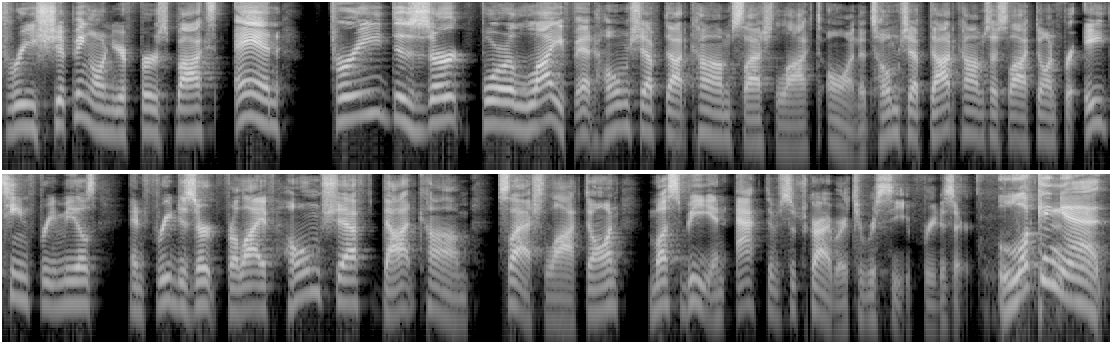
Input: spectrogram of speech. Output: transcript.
free shipping on your first box and free dessert for life at homechef.com slash locked on. That's homechef.com slash locked on for 18 free meals and free dessert for life. Homechef.com slash locked on must be an active subscriber to receive free dessert. looking at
